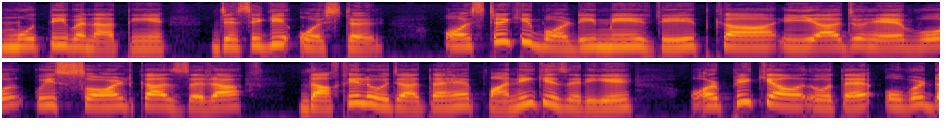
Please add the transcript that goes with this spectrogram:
मोती बनाती हैं, जैसे कि ऑस्टर ऑस्टर की बॉडी में रेत का या जो है वो कोई सॉल्ट का ज़रा दाखिल हो जाता है पानी के ज़रिए और फिर क्या होता है over the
